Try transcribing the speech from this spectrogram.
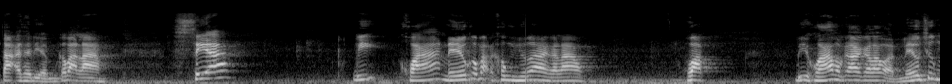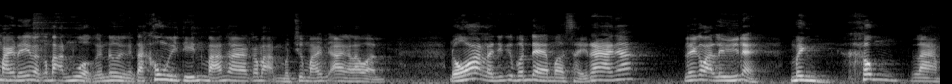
tại thời điểm các bạn làm. Sẽ bị khóa nếu các bạn không nhớ iCloud. Hoặc bị khóa một cái iCloud ẩn nếu chiếc máy đấy mà các bạn mua ở cái nơi người ta không uy tín bán cho các bạn một chiếc máy bị iCloud ẩn đó là những cái vấn đề mà xảy ra nhá. Nên các bạn lưu ý này mình không làm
